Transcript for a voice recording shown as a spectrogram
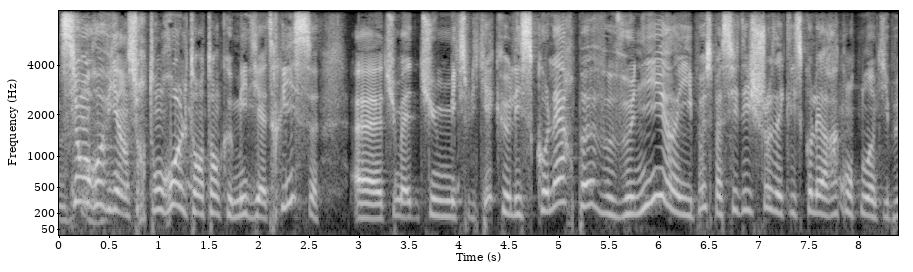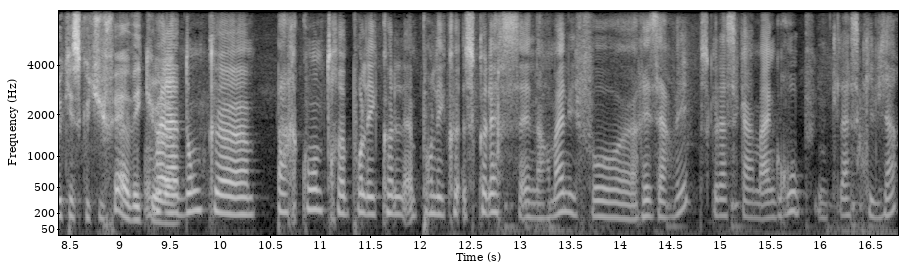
si on revient sur ton rôle toi, en tant que médiatrice, euh, tu m'as- tu m'expliquais que les scolaires peuvent venir. Il peut se passer des choses avec les scolaires. Raconte-nous un petit peu qu'est-ce que tu fais avec eux. Voilà, donc euh, par contre, pour les, col- pour les co- scolaires, c'est normal, il faut euh, réserver, parce que là, c'est quand même un groupe, une classe qui vient.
